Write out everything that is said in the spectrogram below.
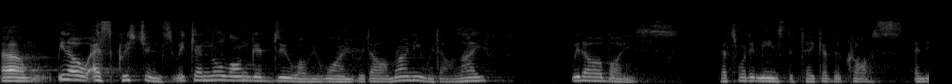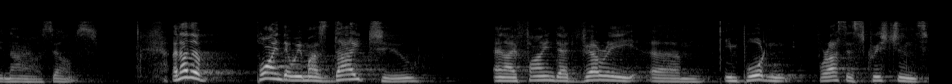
um, you know, as Christians, we can no longer do what we want with our money, with our life, with our bodies. That's what it means to take up the cross and deny ourselves. Another point that we must die to, and I find that very um, important for us as Christians,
